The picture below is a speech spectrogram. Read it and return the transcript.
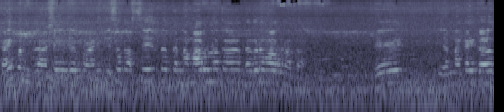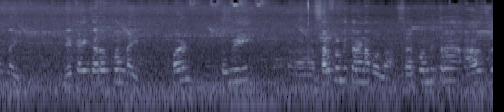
काही पण असे जे प्राणी दिसत असतील तर त्यांना मारू नका दगड मारू नका. हे यांना काही कळत नाही. हे काही करत पण नाही. पण तुम्ही सर्पमित्रांना बोला सर्पमित्र आज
